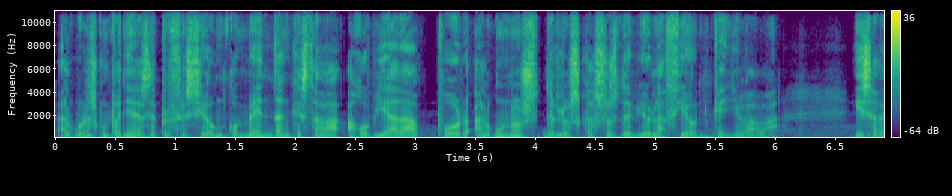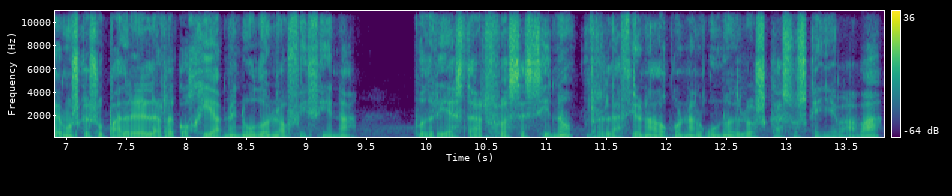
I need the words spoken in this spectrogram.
Algunas compañeras de profesión comentan que estaba agobiada por algunos de los casos de violación que llevaba y sabemos que su padre la recogía a menudo en la oficina. ¿Podría estar su asesino relacionado con alguno de los casos que llevaba?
